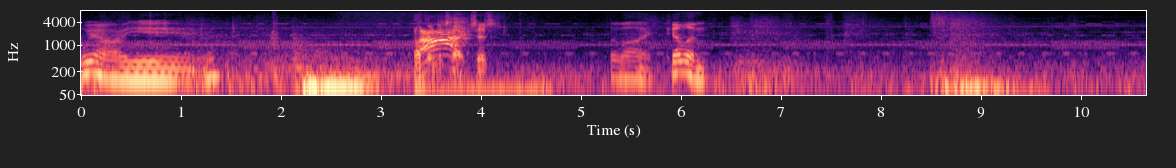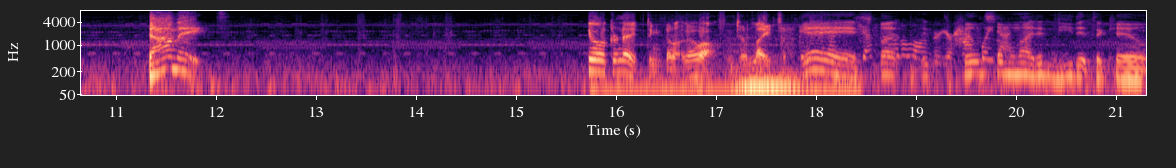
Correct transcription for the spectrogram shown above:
Where are you? I've been detected. Have I? Kill him. Damn it! Your grenade did not go off until later. Yes, but it killed someone done. I didn't need it to kill.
